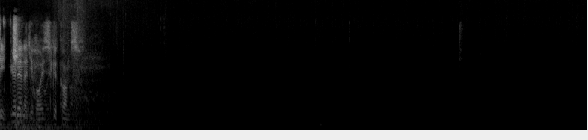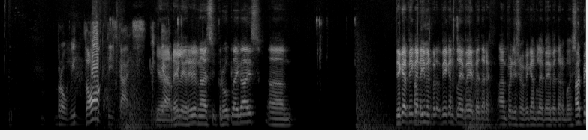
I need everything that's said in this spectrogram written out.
Let's. G. Good energy, boys. Good comms. Bro, we dogged these guys. Yeah, God, really, really nice group play, guys. Um, we can, we can even, we can play way better. I'm pretty sure we can play way better, boys. I'd be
